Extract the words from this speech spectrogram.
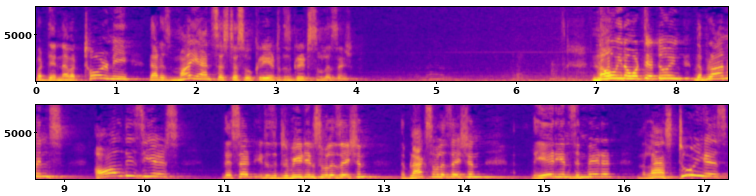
but they never told me that is my ancestors who created this great civilization. Now you know what they're doing? The Brahmins, all these years, they said it is a Dravidian civilization, the black civilization, the Aryans invaded. In the last two years,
